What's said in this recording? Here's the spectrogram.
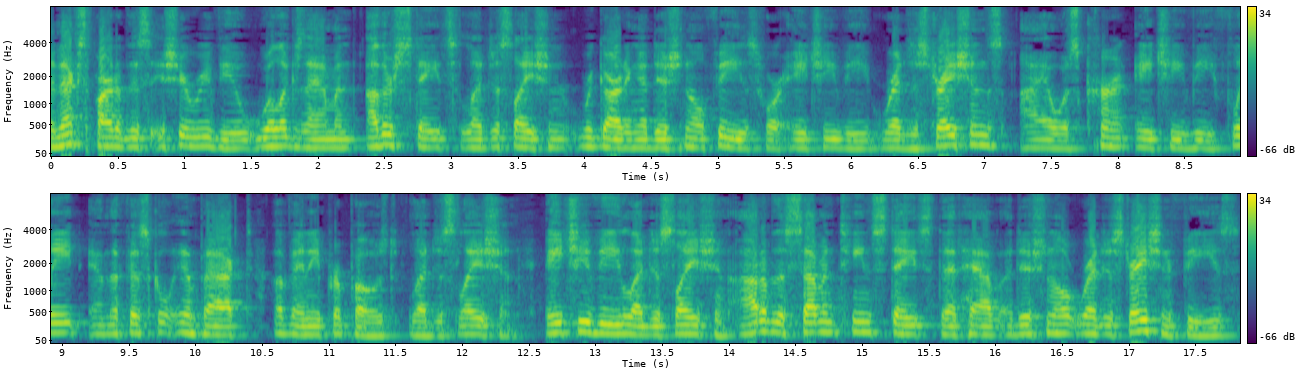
The next part of this issue review will examine other states' legislation regarding additional fees for HEV registrations, Iowa's current HEV fleet, and the fiscal impact of any proposed legislation. HEV legislation. Out of the 17 states that have additional registration fees,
